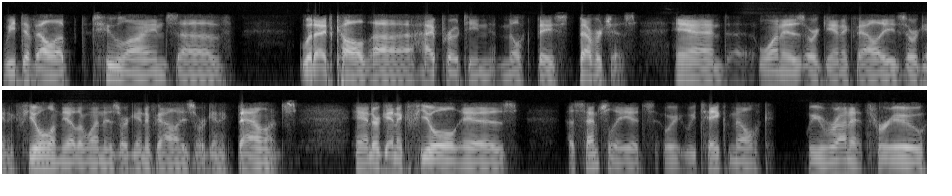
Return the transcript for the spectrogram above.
we developed two lines of what I'd call uh, high protein milk based beverages. And uh, one is Organic Valley's Organic Fuel, and the other one is Organic Valley's Organic Balance. And Organic Fuel is essentially it's we, we take milk we run it through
